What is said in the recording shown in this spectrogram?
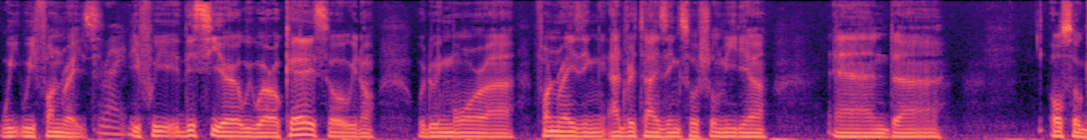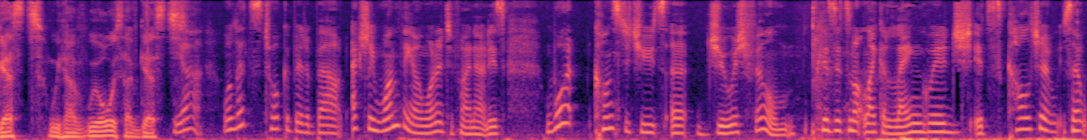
we, we fundraise. Right. If we this year we were okay, so you know we're doing more uh, fundraising, advertising, social media, and uh, also guests. We have we always have guests. Yeah. Well, let's talk a bit about. Actually, one thing I wanted to find out is what constitutes a Jewish film because it's not like a language; it's culture. So,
